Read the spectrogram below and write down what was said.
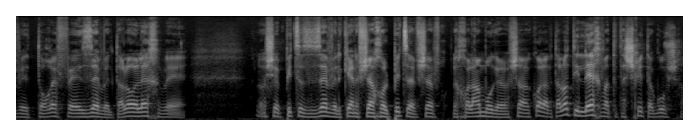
וטורף אה, זבל, אתה לא הולך ו... לא שפיצה זה זבל, כן, אפשר לאכול פיצה, אפשר לאכול המבורגר, אפשר הכל, אבל אתה לא תלך ואתה תשחית את הגוף שלך.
